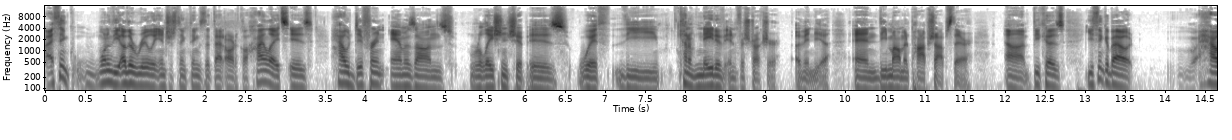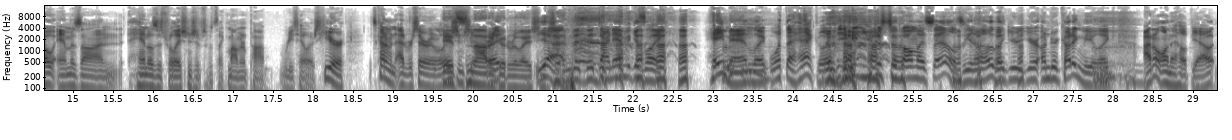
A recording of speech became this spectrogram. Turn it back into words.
I think one of the other really interesting things that that article highlights is how different Amazon's relationship is with the kind of native infrastructure of India and the mom and pop shops there. Uh, because you think about how Amazon handles its relationships with like mom and pop retailers here, it's kind of an adversarial relationship. It's not a good relationship. Yeah, and the, the dynamic is like, hey man, like what the heck? Like you, you just took all my sales, you know? Like you're you're undercutting me. Like I don't want to help you out.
